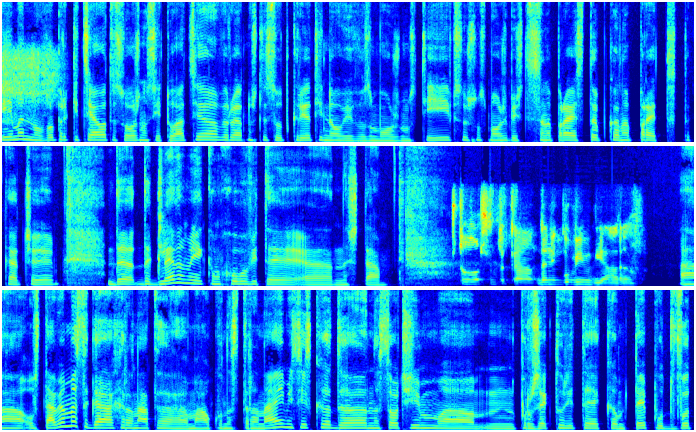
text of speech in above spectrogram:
Именно, въпреки цялата сложна ситуация, вероятно ще се открият и нови възможности и всъщност може би ще се направи стъпка напред. Така че да, да гледаме и към хубавите а, неща. Точно така, да не губим вяра. А, оставяме сега храната малко на страна и ми се иска да насочим а, прожекторите към теб отвъд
